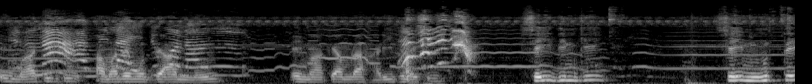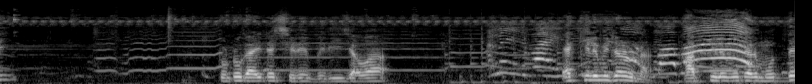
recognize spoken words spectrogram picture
এই মা কিন্তু আমাদের মধ্যে আর নেই। এই মাকে আমরা হারিয়ে ফেলেছি। সেই দিনকেই, সেই মুহূর্তেই টোটো গাড়িটা ছেড়ে বেরিয়ে যাওয়া এক কিলোমিটারও না, হাফ কিলোমিটার মধ্যে।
